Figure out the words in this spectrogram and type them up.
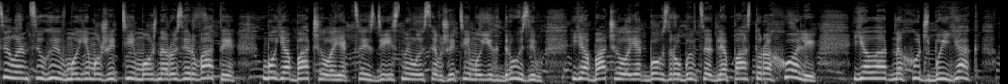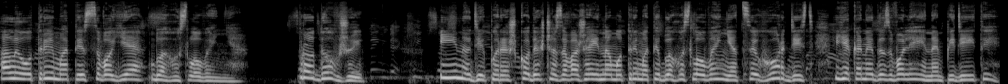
ці ланцюги в моєму житті можна розірвати, бо я бачила, як це здійснилося в житті моїх друзів. Я бачила, як Бог зробив це для пастора Холі. Я ладна, хоч би як, але отримати своє благословення. Продовжуй. Іноді перешкода, що заважає нам отримати благословення, це гордість, яка не дозволяє нам підійти.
